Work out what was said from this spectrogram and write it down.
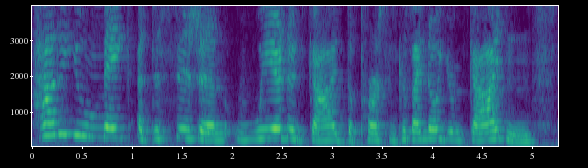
How do you make a decision where to guide the person? Because I know your guidance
